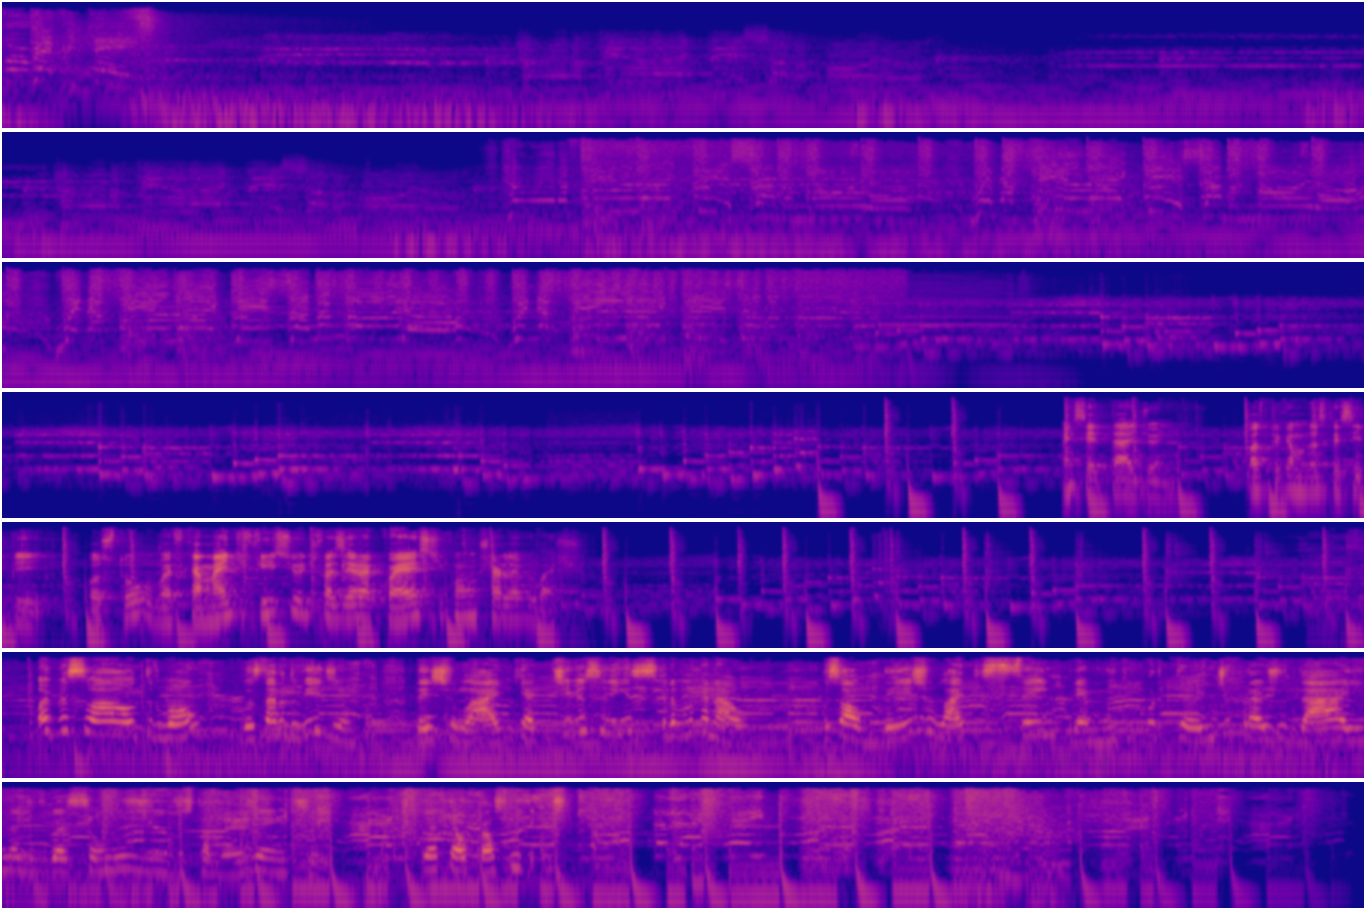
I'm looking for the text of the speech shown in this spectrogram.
Tá, Johnny? Posso explicar a mudança que a Cip postou? Vai ficar mais difícil de fazer a quest com o char level baixo. Oi pessoal, tudo bom? Gostaram do vídeo? Deixa o like, ative o sininho e se inscreva no canal. Pessoal, deixa o like sempre, é muito importante para ajudar aí na divulgação dos vídeos, tá bom, gente? E até o próximo vídeo.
